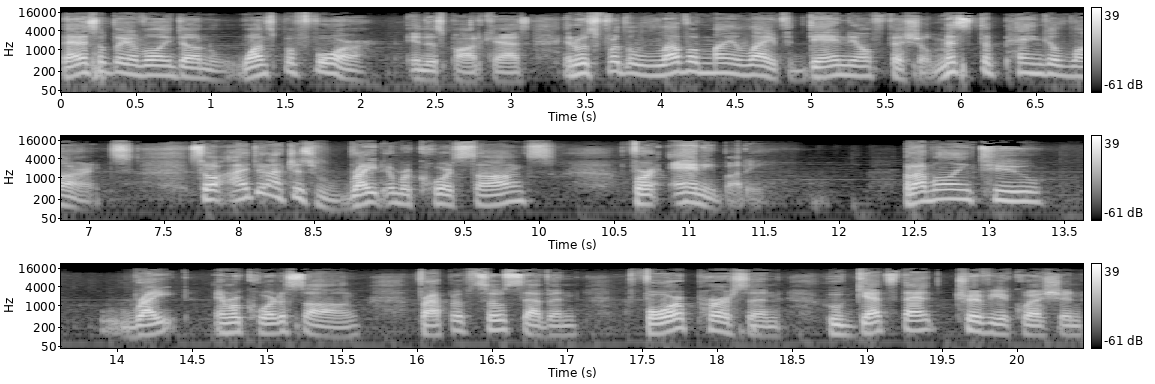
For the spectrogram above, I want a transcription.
That is something I've only done once before in this podcast, and it was for the love of my life, Danielle Fishel, Mr. Panga Lawrence. So I do not just write and record songs for anybody, but I'm willing to write and record a song for episode 7 for a person who gets that trivia question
